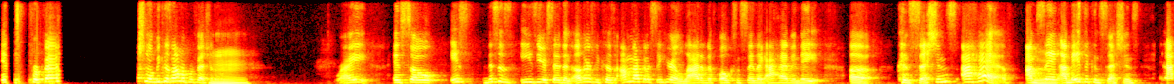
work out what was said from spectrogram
It's professional because I'm a professional. Mm. Right? And so it's this is easier said than others because I'm not gonna sit here and lie to the folks and say like I haven't made uh concessions. I have. I'm yeah. saying I made the concessions I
